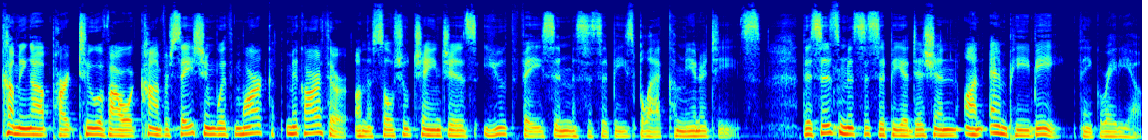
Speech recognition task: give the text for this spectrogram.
Coming up, part two of our conversation with Mark McArthur on the social changes youth face in Mississippi's black communities. This is Mississippi Edition on MPB Think Radio.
